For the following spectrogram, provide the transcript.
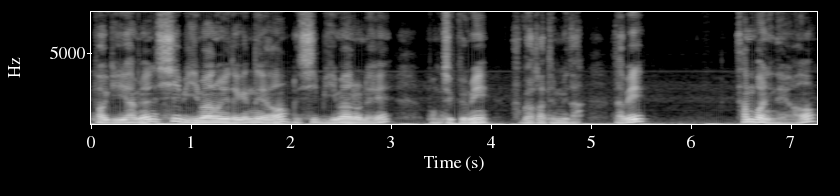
곱하기 2 하면 12만 원이 되겠네요. 12만 원의 범칙금이 부과가 됩니다. 답이 3번이네요.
